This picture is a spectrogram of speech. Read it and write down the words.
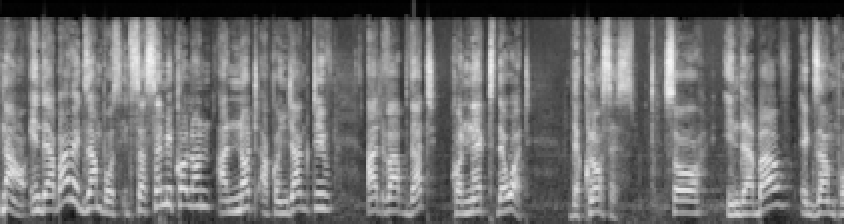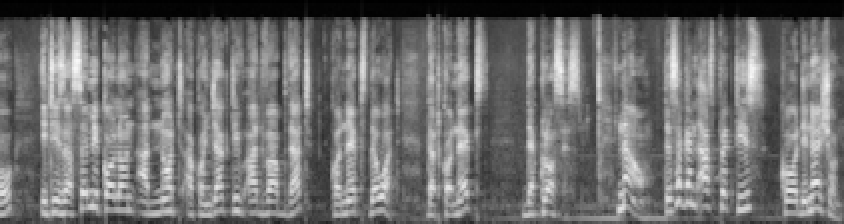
Now, in the above examples, it's a semicolon and not a conjunctive adverb that connect the what? The clauses. So, in the above example, it is a semicolon and not a conjunctive adverb that connects the what? That connects the clauses. Now, the second aspect is coordination.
